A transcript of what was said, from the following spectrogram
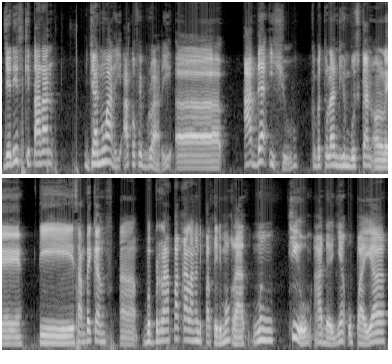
Jadi sekitaran Januari atau Februari uh, ada isu kebetulan dihembuskan oleh disampaikan uh, beberapa kalangan di Partai Demokrat mencium adanya upaya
